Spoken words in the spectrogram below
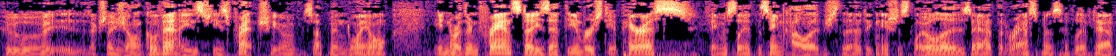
who is actually Jean Cauvin. He's he's French. He grows up in Noyon, in northern France. Studies at the University of Paris, famously at the same college that Ignatius Loyola is at, that Erasmus had lived at.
